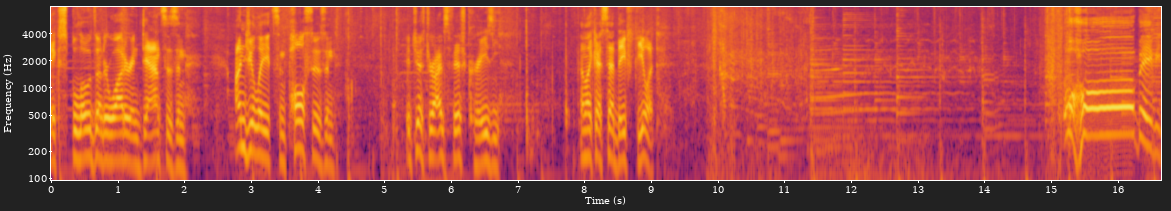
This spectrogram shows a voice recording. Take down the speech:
explodes underwater and dances and undulates and pulses and it just drives fish crazy. And like I said, they feel it. Oh, baby.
